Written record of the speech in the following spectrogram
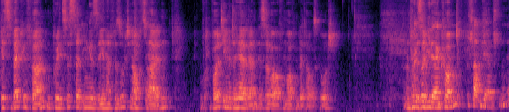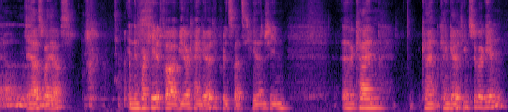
Ist weggefahren, ein Polizist hat ihn gesehen, hat versucht ihn aufzuhalten, ja. wollte ihm hinterherrennen, ist aber auf dem Haufen Blätter ausgerutscht. Und dann ist er wieder entkommen. Es war Herbst, ne? Ja. ja, es war Herbst. In dem Paket war wieder kein Geld, die Polizei hat sich wieder entschieden, äh, kein kein, kein Geld ihm zu übergeben.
